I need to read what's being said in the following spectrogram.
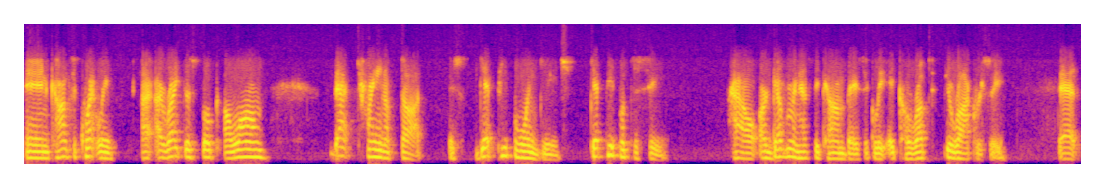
And consequently, I, I write this book along that train of thought is get people engaged, get people to see how our government has become basically a corrupt bureaucracy that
